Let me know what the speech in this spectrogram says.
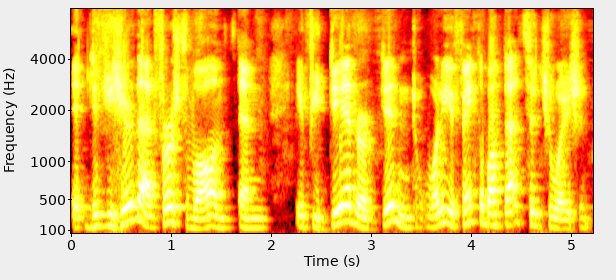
it, did you hear that, first of all? And, and if you did or didn't, what do you think about that situation?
